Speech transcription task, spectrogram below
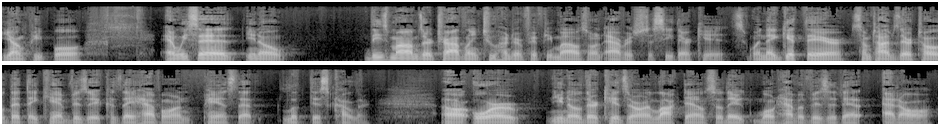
young people, and we said, you know, these moms are traveling 250 miles on average to see their kids. When they get there, sometimes they're told that they can't visit because they have on pants that look this color, uh, or you know their kids are on lockdown, so they won't have a visit at, at all.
